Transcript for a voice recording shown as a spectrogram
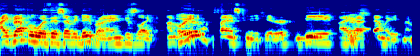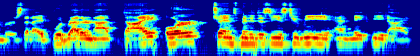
I grapple with this every day, Brian, because like I'm Oh, A, yeah. I'm a science communicator. B, I Yes. have family members that I would rather not die or transmit a disease to me and make me die.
